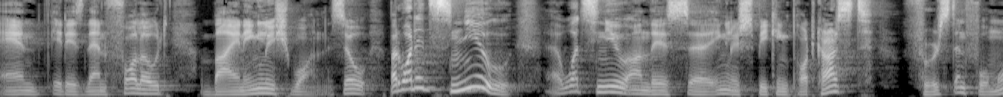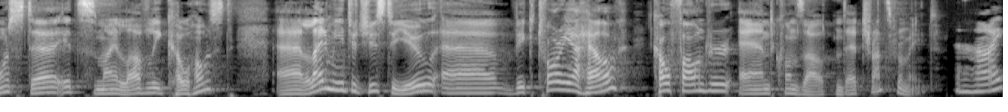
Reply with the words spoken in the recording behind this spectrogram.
and it is then followed by an English one. So, but what is new? Uh, what's new on this uh, English speaking podcast? First and foremost, uh, it's my lovely co-host. Uh, let me introduce to you uh, Viktoria Hell, co-founder and consultant at Transformate. Hi,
